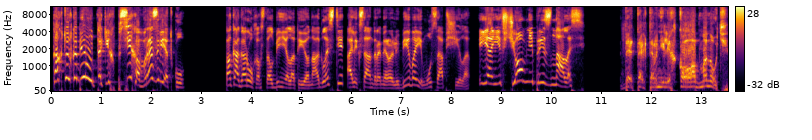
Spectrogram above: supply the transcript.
Как только берут таких психов в разведку!» Пока Горохов столбенел от ее наглости, Александра Миролюбива ему сообщила. «Я ни в чем не призналась!» «Детектор нелегко обмануть!»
